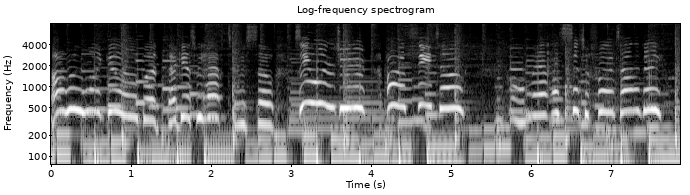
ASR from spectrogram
I don't really want to go, but I guess we have to, so see you later, Junior. Alright, see you, Toad. Oh, man, I had such a fun time today.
